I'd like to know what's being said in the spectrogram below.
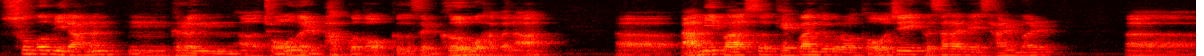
수금이라는 음, 그런 어, 조언을 받고도 그것을 거부하거나 어, 남이 봐서 객관적으로 도저히 그 사람의 삶을 어,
